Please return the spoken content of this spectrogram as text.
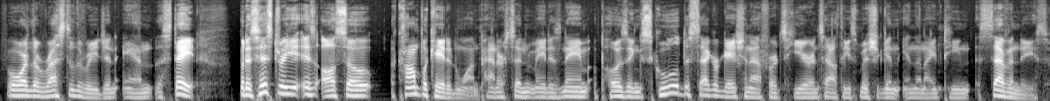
for the rest of the region and the state. But his history is also a complicated one. Patterson made his name opposing school desegregation efforts here in southeast Michigan in the 1970s.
